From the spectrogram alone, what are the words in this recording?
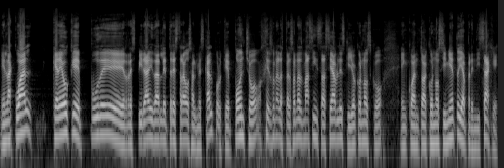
en la cual creo que pude respirar y darle tres tragos al mezcal porque Poncho es una de las personas más insaciables que yo conozco en cuanto a conocimiento y aprendizaje.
